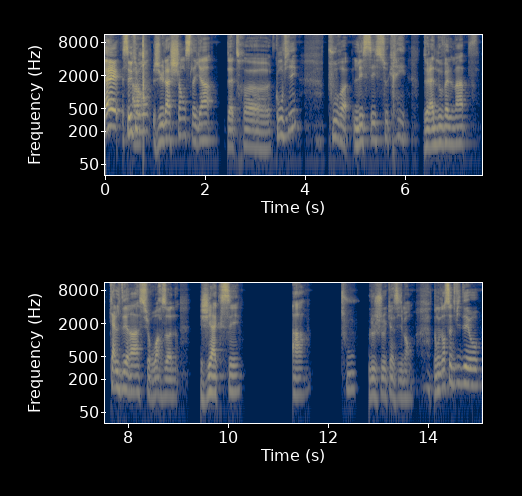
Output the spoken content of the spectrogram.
Hey, salut tout le monde J'ai eu la chance, les gars, d'être euh, convié pour l'essai secret de la nouvelle map Caldera sur Warzone. J'ai accès à tout le jeu quasiment. Donc dans cette vidéo,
